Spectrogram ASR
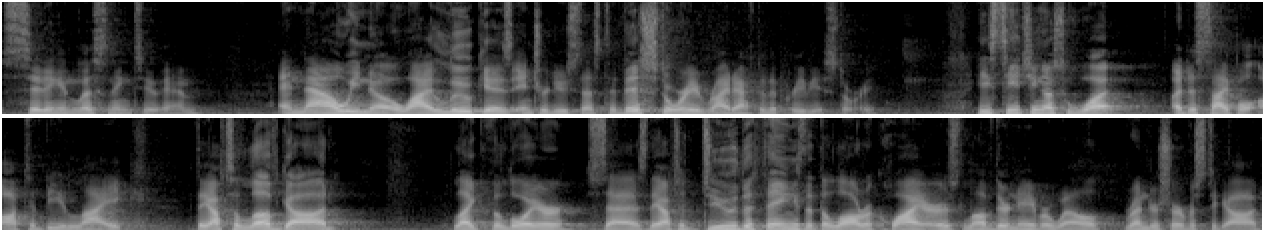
sitting and listening to him. And now we know why Luke has introduced us to this story right after the previous story. He's teaching us what a disciple ought to be like. They ought to love God, like the lawyer says. They ought to do the things that the law requires love their neighbor well, render service to God.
